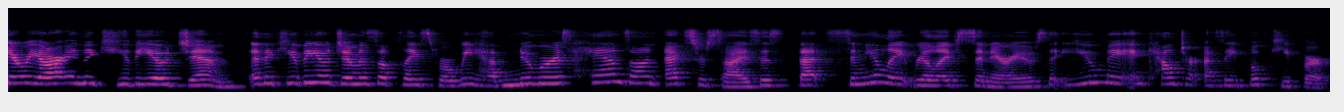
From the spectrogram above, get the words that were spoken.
Here we are in the QBO gym. And the QBO gym is a place where we have numerous hands on exercises that simulate real life scenarios that you may encounter as a bookkeeper.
